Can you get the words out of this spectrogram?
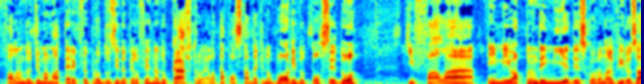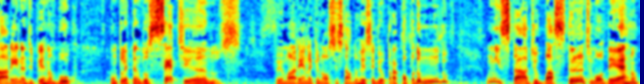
falando de uma matéria que foi produzida pelo Fernando Castro. Ela está postada aqui no blog do torcedor, que fala em meio à pandemia desse coronavírus, a Arena de Pernambuco, completando sete anos. Foi uma arena que nosso estado recebeu para a Copa do Mundo. Um estádio bastante moderno,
